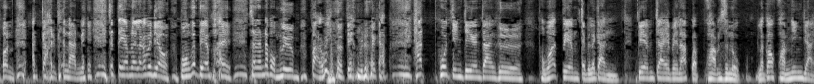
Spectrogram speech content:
ยนอากาศขนาดนี้ จะเตรียมอะไรแล้วครับพี่เดียว ผมก็เตรียมไป ฉะนั้นถ้าผมลืมฝากพี่เดียวเตรียมไปด้วยครับถ้าพูดจริงๆจังๆคือ ผมว่าเตรียมใจไปแล้วกัน เตรียมใจไปรับกับความสนุกแล้วก็ความยิ่งใหญ่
